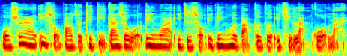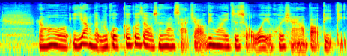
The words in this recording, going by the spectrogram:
我虽然一手抱着弟弟，但是我另外一只手一定会把哥哥一起揽过来。然后一样的，如果哥哥在我身上撒娇，另外一只手我也会想要抱弟弟。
